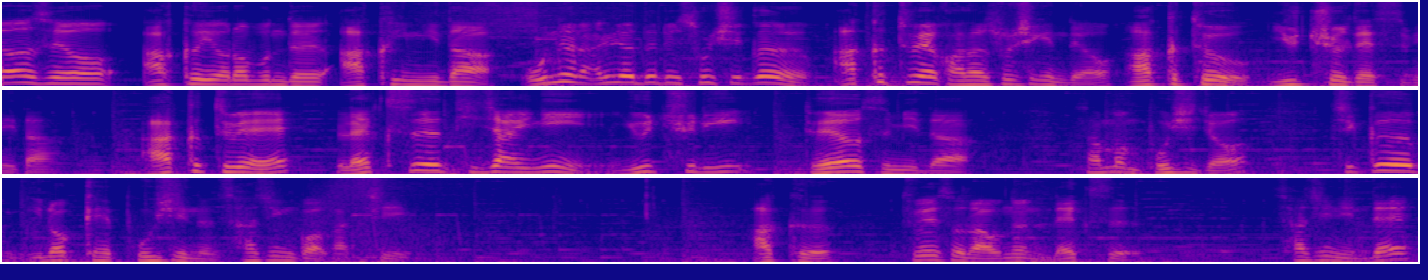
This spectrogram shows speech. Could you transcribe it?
안녕하세요. 아크 여러분들 아크입니다. 오늘 알려드릴 소식은 아크2에 관한 소식인데요. 아크2 유출됐습니다. 아크2의 렉스 디자인이 유출이 되었습니다. 한번 보시죠. 지금 이렇게 보시는 사진과 같이 아크2에서 나오는 렉스 사진인데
